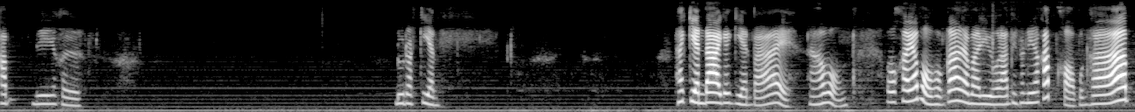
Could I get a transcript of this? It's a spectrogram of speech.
ครับ นี่คือ ดูน็อตเกียน ถ้าเกียนได้ก็เกียนไปนะครับผม โอเคครับผม ผมก็จะมารีวิวร้านเพียงเท่านี้นะครับ ขอบคุณครับ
